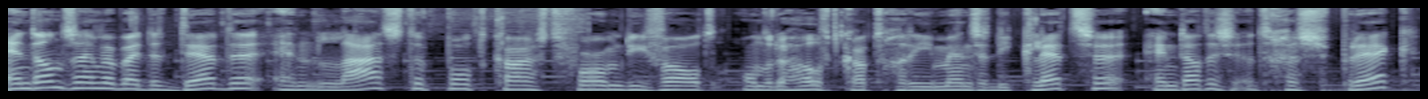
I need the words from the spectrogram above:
En dan zijn we bij de derde en laatste podcastvorm die valt onder de hoofdcategorie mensen die kletsen. En dat is het gesprek.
